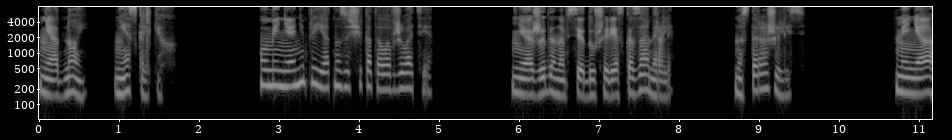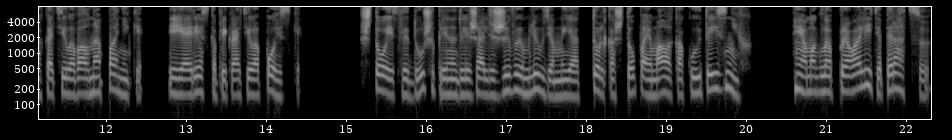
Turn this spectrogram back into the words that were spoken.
«Не одной, нескольких». У меня неприятно защекотало в животе. Неожиданно все души резко замерли. Насторожились. Меня окатила волна паники, и я резко прекратила поиски. Что, если души принадлежали живым людям, и я только что поймала какую-то из них? Я могла провалить операцию.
